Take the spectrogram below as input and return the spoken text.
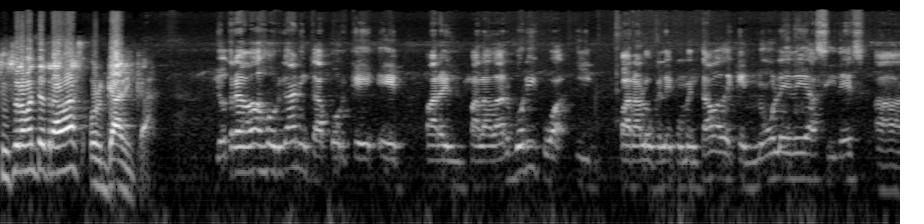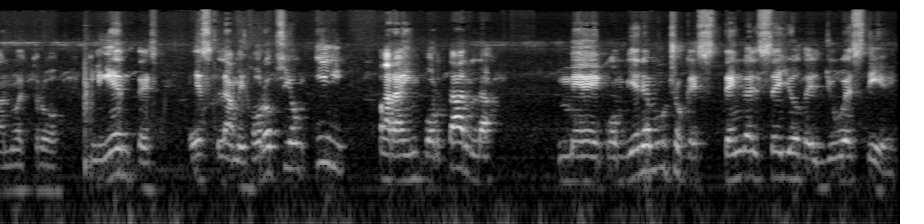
tú solamente trabajas orgánica. Yo trabajo orgánica porque eh, para el paladar boricua y para lo que le comentaba de que no le dé acidez a nuestros clientes es la mejor opción y para importarla me conviene mucho que tenga el sello del USDA.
